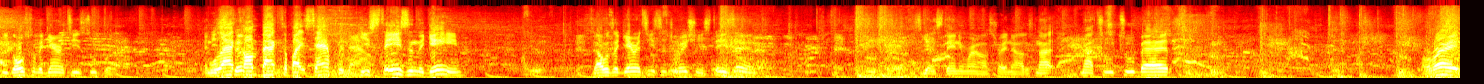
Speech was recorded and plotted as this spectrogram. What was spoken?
he goes for the guaranteed super. And Will he that come back to bite Sanford now? He stays in the game. That was a guaranteed situation. He stays in. He's getting standing rounds right now. It's not not too too bad. All right,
